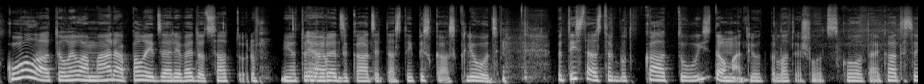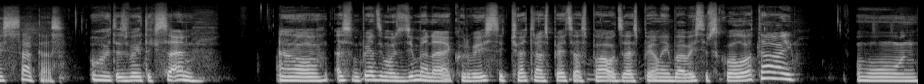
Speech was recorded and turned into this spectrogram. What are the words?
skolā tev lielā mērā palīdzēja arī veidot saturu. Jo tu Jā. jau redzi, kādas ir tās tipiskās kļūdas. Bet izstāst, varbūt, kā tu izdomāji kļūt par latviešu valodas skolotāju, kā tas viss sākās? Oi, tas bija tik sen. Uh, esmu piedzimusi ģimenē, kur visi četrās, piecās paudzēs pilnībā visi ir skolotāji. Un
